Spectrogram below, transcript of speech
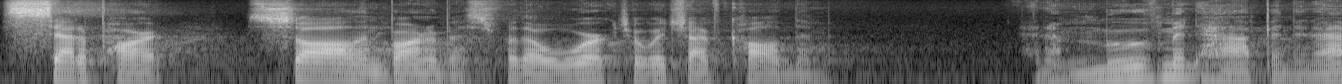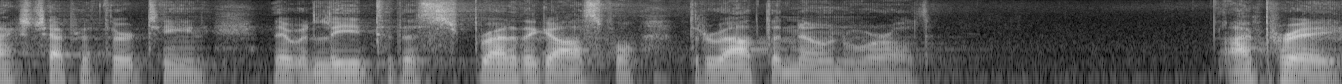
set apart Saul and Barnabas for the work to which I've called them. And a movement happened in Acts chapter 13 that would lead to the spread of the gospel throughout the known world. I pray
